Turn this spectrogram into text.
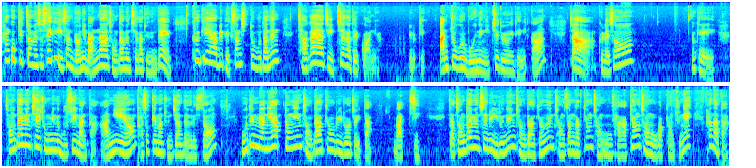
한 꼭지점에서 세 개 이상 면이 만나야 정다면체가 되는데 크기의 합이 130도보다는 작아야지 입체가 될 거 아니야. 이렇게 안쪽으로 모이는 입체 도형이 되니까. 자, 그래서 오케이. 정다면체의 종류는 무수히 많다. 아니에요. 다섯 개만 존재한다 그랬어. 모든 면이 합동인 정다각형으로 이루어져 있다. 맞지? 자, 정다면체를 이루는 정다각형은 정삼각형, 정사각형, 정오각형 중에 하나다.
